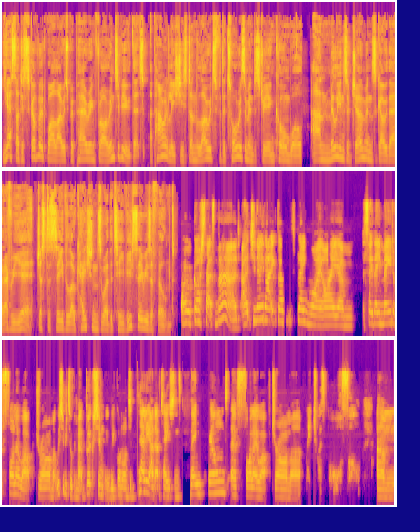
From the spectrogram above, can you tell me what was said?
Yes, I discovered while I was preparing for our interview that apparently she's done loads for the tourism industry in Cornwall, and millions of Germans go there every year just to see the locations where the TV series are filmed. Oh gosh, that's mad! Uh, do you know that it does explain why I um? So they made a follow-up drama. We should be talking about books, shouldn't we? We've gone on to telly adaptations. They filmed a follow-up drama, which was awful, um,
